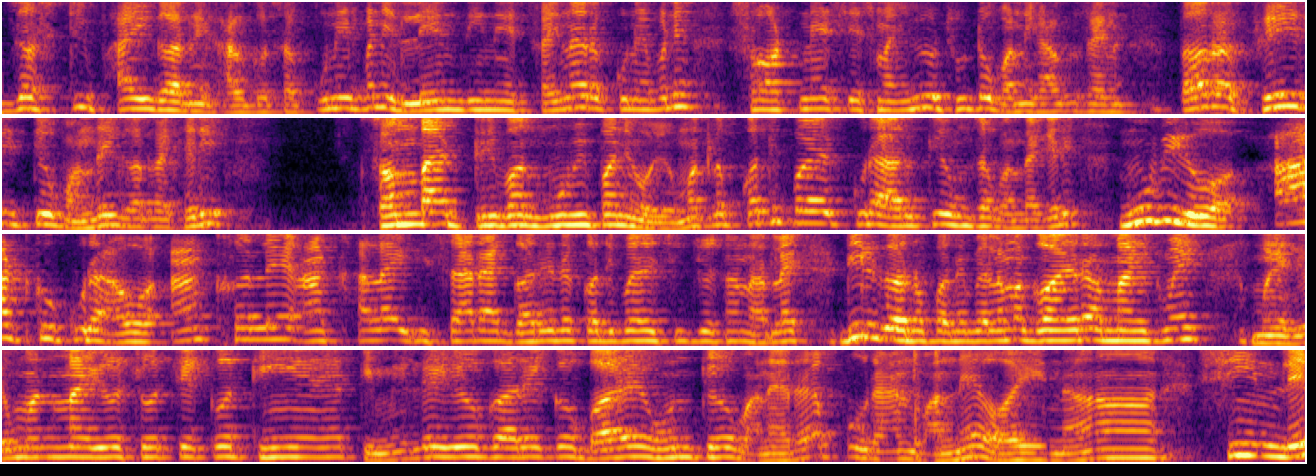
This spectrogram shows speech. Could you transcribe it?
जस्टिफाई गर्ने खालको छ। कुनै पनि लेन्दिनेस छैन र कुनै पनि सर्टनेस यसमा यो छुटो भन्ने खालको छैन। तर फेरि त्यो भन्दै गर्दाखेरि संवाद ड्रिभन मुभी पनि हो यो। मतलब कतिपय कुराहरू के हुन्छ भन्दाखेरि मुभी हो आर्टको कुरा हो आँखाले आँखालाई इसारा गरेर कतिपय सिचुएसनहरूलाई डिल गर्नुपर्ने बेलामा गएर माइकमै मैले मनमा यो सोचेको थिएँ तिमीले यो गरेको भए हुन्थ्यो भनेर पुराण भन्ने होइन। सिनले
